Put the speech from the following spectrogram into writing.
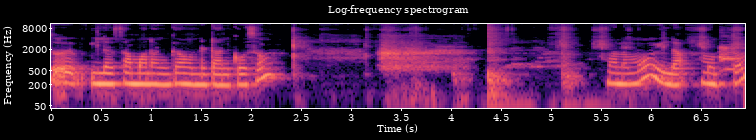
సో ఇలా సమానంగా ఉండటాని కోసం మనము ఇలా మొత్తం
